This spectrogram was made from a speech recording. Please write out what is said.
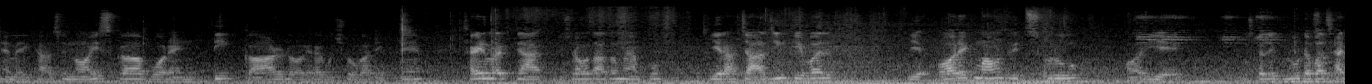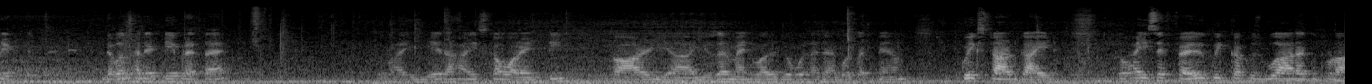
है मेरे ख्याल से नॉइस का वारंटी कार्ड वगैरह कुछ होगा, देखते हैं। साइड में रखते हैं दूसरा बताता हूँ मैं आपको। ये रहा चार्जिंग केबल ये और एक माउंट विथ स्क्रू और ये उसका जो blue double sided double sided tape रहता है। तो भाई, ये रहा इसका वारंटी कार्ड या यूज़र मैनुअल जो बोलना चाहे बोल सकते हैं हम। क्विक स्टार्ट गाइड तो भाई, इसे क्विक का खुशबू आ रहा है तो थोड़ा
